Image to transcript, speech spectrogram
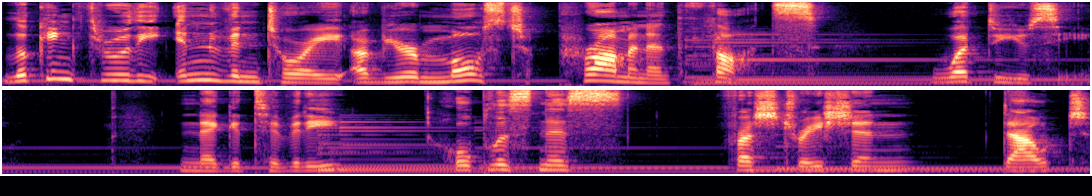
Looking through the inventory of your most prominent thoughts, what do you see? Negativity, hopelessness, frustration, doubt.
